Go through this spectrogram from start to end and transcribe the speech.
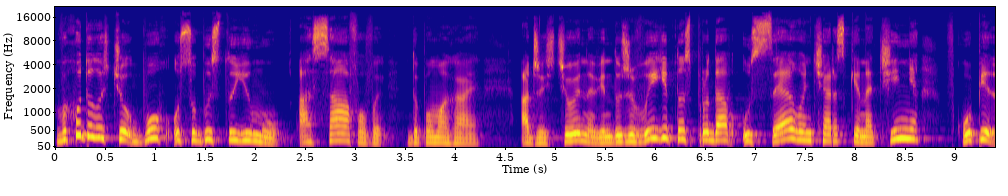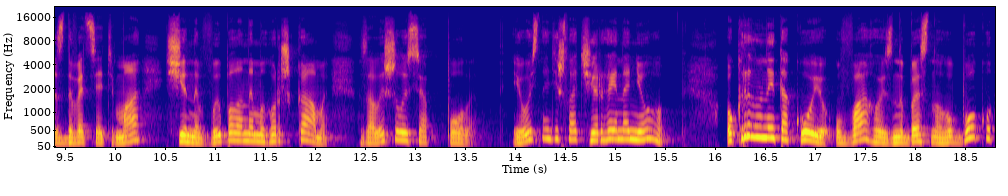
Виходило, що Бог особисто йому, Асафови, допомагає, адже щойно він дуже вигідно спродав усе гончарське начиння вкупі з двадцятьма ще не випаленими горшками. Залишилося поле. І ось надійшла черга й на нього. Окрилений такою увагою з небесного боку,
